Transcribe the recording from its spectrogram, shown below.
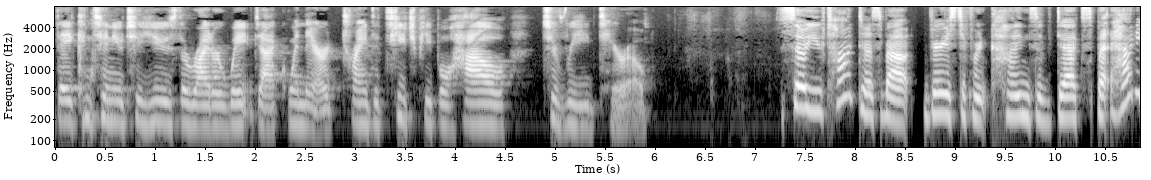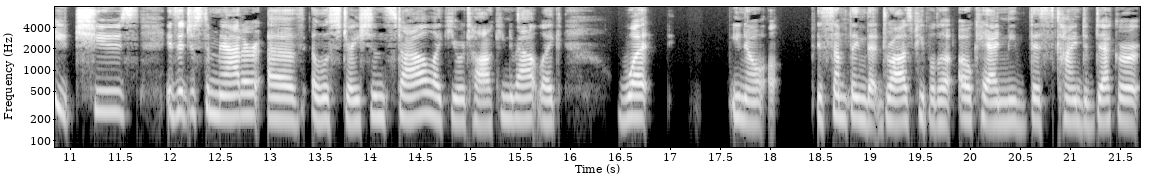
they continue to use the Rider Waite deck when they're trying to teach people how to read tarot. So you've talked to us about various different kinds of decks, but how do you choose? Is it just a matter of illustration style, like you were talking about? Like what, you know, uh, is something that draws people to, okay, I need this kind of deck? Or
